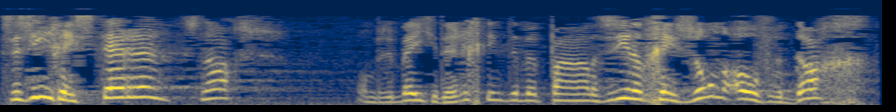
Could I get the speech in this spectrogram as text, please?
Ze zien geen sterren s'nachts om een beetje de richting te bepalen. Ze zien ook geen zon overdag.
